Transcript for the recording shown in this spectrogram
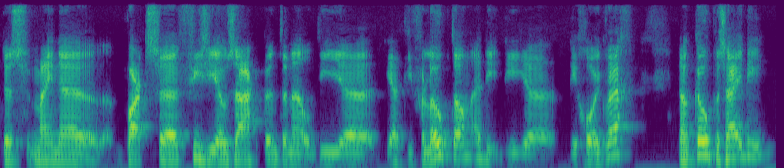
Dus mijn eh Bart's eh, fysiozaak.nl, die, eh, ja, die verloopt dan. En die, die, die gooi ik weg. Dan kopen zij die.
